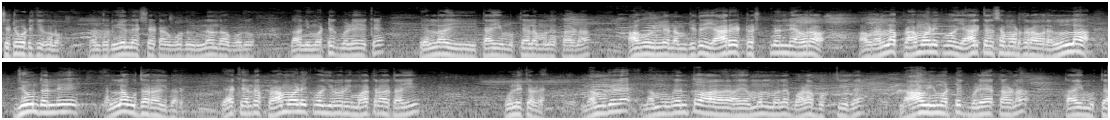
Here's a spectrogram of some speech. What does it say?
ಚಟುವಟಿಕೆಗೂ ನಂದು ರಿಯಲ್ ಎಸ್ಟೇಟ್ ಆಗ್ಬೋದು, ಇನ್ನೊಂದು ಆಗ್ಬೋದು, ನಾನು ಈ ಮಟ್ಟಕ್ಕೆ ಬೆಳೆಯೋಕ್ಕೆ ಎಲ್ಲ ಈ ತಾಯಿ ಮುತ್ಯಾಲಮ್ಮನೇ ಕಾರಣ. ಹಾಗೂ ಇಲ್ಲ ನಮ್ಮ ಜೊತೆ ಯಾರೇ ಟ್ರಸ್ಟ್ನಲ್ಲಿ ಅವರ, ಅವರೆಲ್ಲ ಪ್ರಾಮಾಣಿಕವಾಗಿ ಯಾರು ಕೆಲಸ ಮಾಡ್ತಾರೋ ಅವರೆಲ್ಲ ಜೀವನದಲ್ಲಿ ಎಲ್ಲ ಉದ್ಧಾರ ಆಗಿದ್ದಾರೆ. ಯಾಕೆಂದರೆ ಪ್ರಾಮಾಣಿಕವಾಗಿರೋರಿಗೆ ಮಾತ್ರ ಆ ತಾಯಿ ಒಲಿತಾಳೆ. ನಮಗೆ, ನಮಗಂತೂ ಆ ಅಮ್ಮನ ಮೇಲೆ ಭಾಳ ಭಕ್ತಿ ಇದೆ. ನಾವು ಈ ಮಟ್ಟಕ್ಕೆ ಬೆಳೆಯೋ ಕಾರಣ ತಾಯಿ ಮುತ್ಯ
